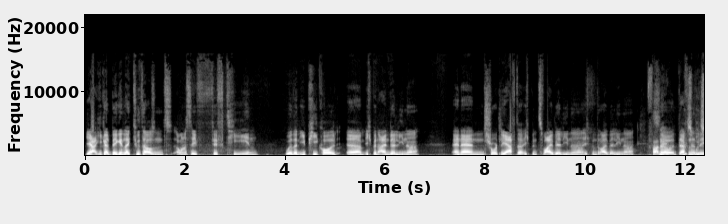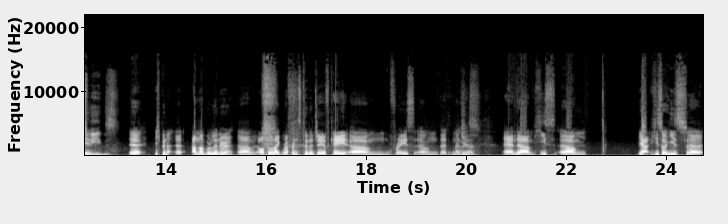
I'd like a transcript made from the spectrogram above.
yeah, he got big in like 2000. I want to say 15 with an EP called um, Ich bin ein Berliner. And then shortly after, Ich bin zwei Berliner, Ich bin drei Berliner. Funny. So definitely, which means uh, Ich bin, uh, I'm a Berliner. Um, also like reference to the JFK um, phrase um, that mentions. And um, he's, um, yeah, he so he's uh,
